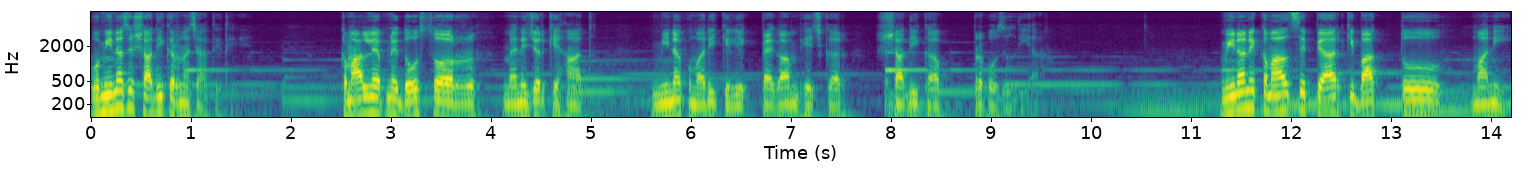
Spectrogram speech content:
वो मीना से शादी करना चाहते थे। कमाल ने अपने दोस्त और मैनेजर के हाथ मीना कुमारी के लिए एक पैगाम भेजकर शादी का प्रपोजल दिया। मीना ने कमाल से प्यार की बात तो मानी,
